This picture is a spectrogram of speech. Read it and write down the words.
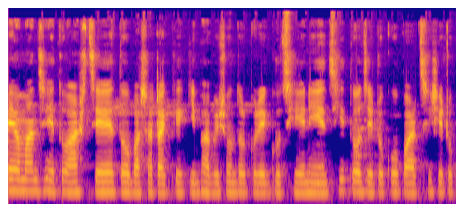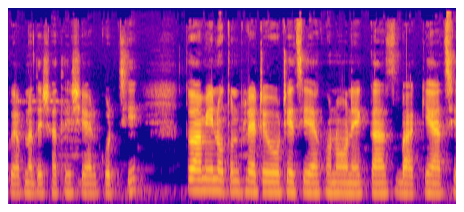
মেহমান যেহেতু আসছে, তো বাসাটাকে কীভাবে সুন্দর করে গুছিয়ে নিয়েছি, তো যেটুকু পারছি সেটুকু আপনাদের সাথে শেয়ার করছি। তো আমি নতুন ফ্ল্যাটে উঠেছি এখনও অনেক কাজ বাকি আছে।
